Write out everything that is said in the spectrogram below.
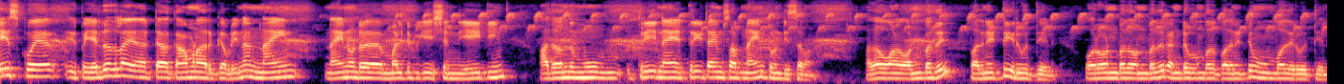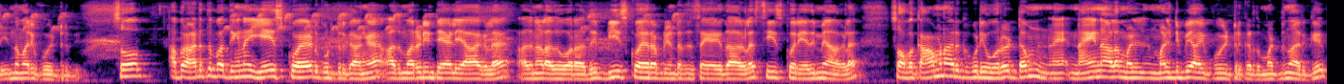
ஏ ஸ்கொயர் இப்போ எது எதெல்லாம் காமனாக இருக்குது அப்படின்னா நைன் நைனோட மல்டிப்ளிகேஷன் எயிட்டீன் அதை வந்து மூ three nine three times of nine twenty seven அதாவது ஒன்பது பதினெட்டு இருபத்தேழு. ஒரு ஒன்பது ஒன்பது ரெண்டு ஒன்பது பதினெட்டு ஒம்பது இருபத்தேழு. இந்த மாதிரி போயிட்டுருக்கு. ஸோ அப்புறம் அடுத்து பார்த்தீங்கன்னா ஏ ஸ்கொயர்டு கொடுத்துருக்காங்க. அது மறுபடியும் டேலி ஆகலை. அதனால் அது வராது. பி ஸ்கொயர் அப்படின்றது இதாகலை. சி ஸ்கொயர் எதுவுமே ஆகலை. ஸோ அப்போ காமனாக இருக்கக்கூடிய ஒரு டேர்ம் நைனால் மல் மல்டிப்ளை ஆகி போயிட்டு இருக்கிறது மட்டும்தான் இருக்குது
